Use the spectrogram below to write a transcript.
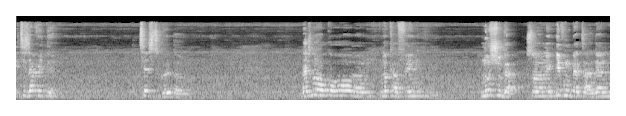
It is everything. It tastes good. Um, there's no alcohol, um, no caffeine, no sugar. So I mean, even better. And then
